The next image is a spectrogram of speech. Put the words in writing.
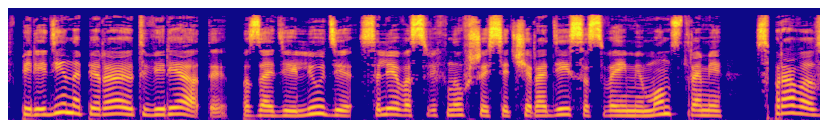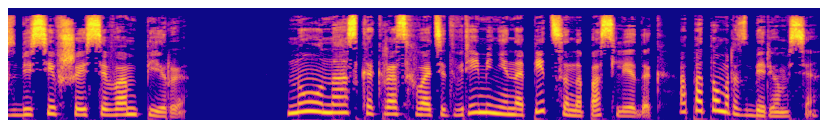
Впереди напирают вериаты, позади люди, слева свихнувшийся чародей со своими монстрами, справа взбесившиеся вампиры. «Ну, у нас как раз хватит времени напиться напоследок, а потом разберемся.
